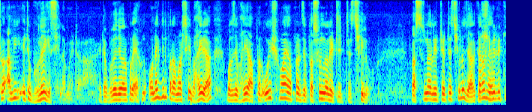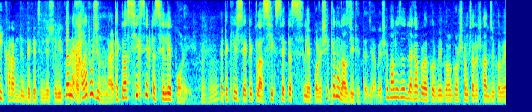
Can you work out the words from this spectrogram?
তো আমি এটা ভুলে গেছিলাম এটা। এটা ভুলে যাওয়ার পর এখন অনেক দিন পর আমার সেই ভাইরা বলে যে, ভাইয়া, আপনার ওই সময় আপনার যে পার্সোনালিটিটা ছিল পার্সোনালিটিটা ছিল যার কারণে শিবিরের কি খারাপ দিক দেখেছেন যে শিবির না না খারাপের জন্য না এটা ক্লাস সিক্সে একটা ছেলে পড়ে। এটা কি একটা ক্লাস সিক্সে একটা ছেলে পড়ে সে কেন রাজনীতিতে যাবে? সে ভালো লেখাপড়া করবে ঘর ঘর সংসারে সাহায্য করবে।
